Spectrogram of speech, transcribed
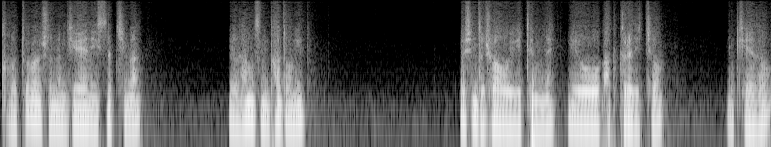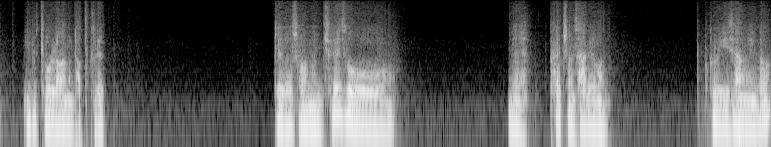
그거 뚫어주는 기회는 있었지만, 이 상승 파동이 훨씬 더 좋아 보이기 때문에, 이 밥그릇 있죠? 이렇게 해서, 이렇게 올라가는 밥그릇. 그래서 저는 최소, 네, 8,400원. 그 이상에서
